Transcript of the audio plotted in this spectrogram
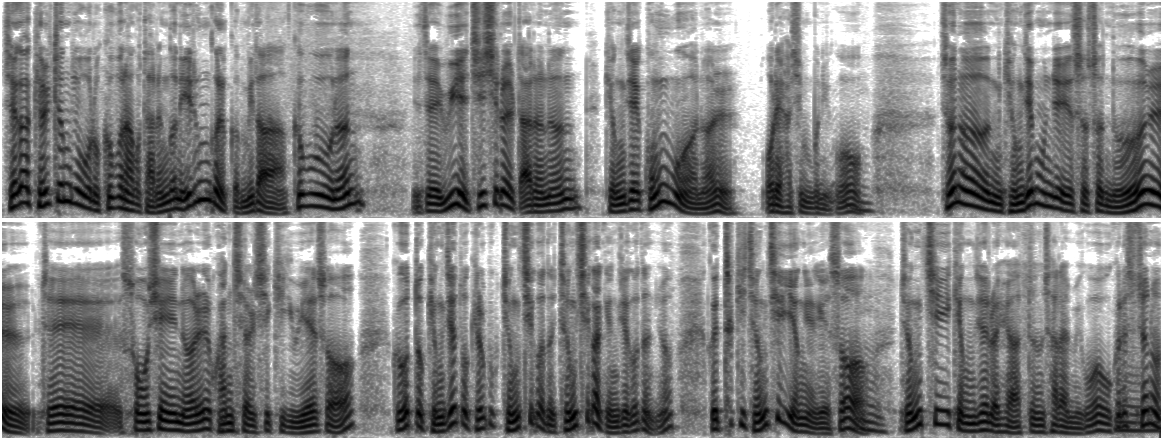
제가 결정적으로 그분하고 다른 건 이런 걸 겁니다. 그분은 이제 위의 지시를 따르는 경제 공무원을 오래 하신 분이고 음. 저는 경제 문제에 있어서 늘 제 소신을 관철시키기 위해서 그것도 경제도 결국 정치거든. 정치가 경제거든요. 그 특히 정치 영역에서 음. 정치 경제를 해왔던 사람이고 그래서 저는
